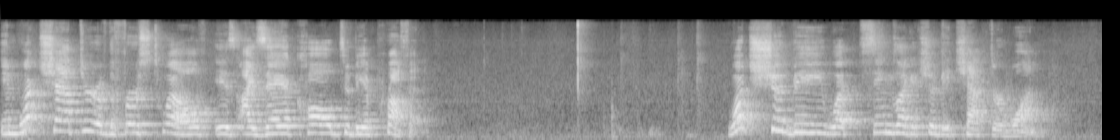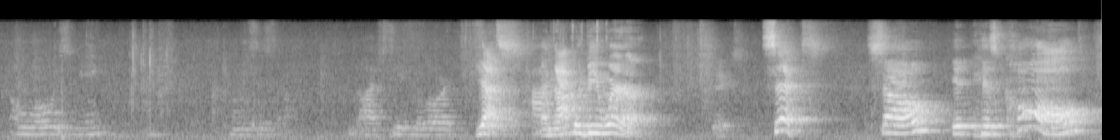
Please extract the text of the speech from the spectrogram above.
In what chapter of the first 12 is Isaiah called to be a prophet? What should be what seems like it should be chapter 1? Oh, woe is me. When he says, I see the Lord. Yes, and that would be where? Six. 6. So, it, his call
